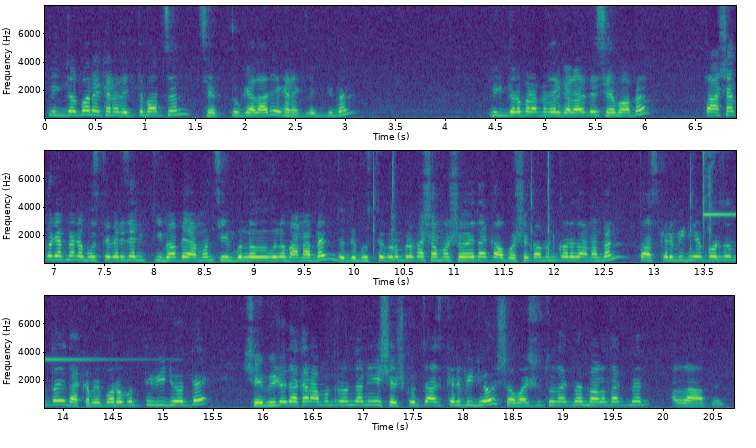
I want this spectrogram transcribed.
ক্লিক দেওয়ার পর এখানে দেখতে পাচ্ছেন সেভ টু গ্যালারি, এখানে ক্লিক দিবেন। ক্লিক দেওয়ার পর আপনাদের গ্যালারিতে সেভ হবে। তো আশা করি আপনারা বুঝতে পেরেছেন কীভাবে এমন সিম্পল লোগোগুলো বানাবেন। যদি বুঝতে কোনো প্রকার সমস্যা হয়ে থাকে, অবশ্যই কমেন্ট করে জানাবেন। তো আজকের ভিডিও পর্যন্তই। দেখাবে পরবর্তী ভিডিওতে সেই ভিডিও দেখার আমন্ত্রণ জানিয়ে শেষ করছে আজকের ভিডিও সবাই সুস্থ থাকবেন, ভালো থাকবেন। আল্লাহ হাফেজ।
